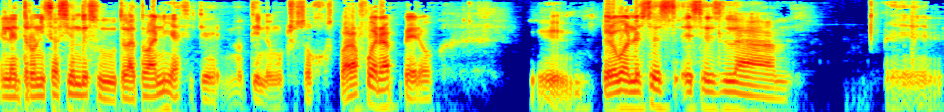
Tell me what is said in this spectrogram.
en la entronización de su Tlatoani, así que no tiene muchos ojos para afuera, pero eh, pero bueno, esa es, esa es la, eh,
